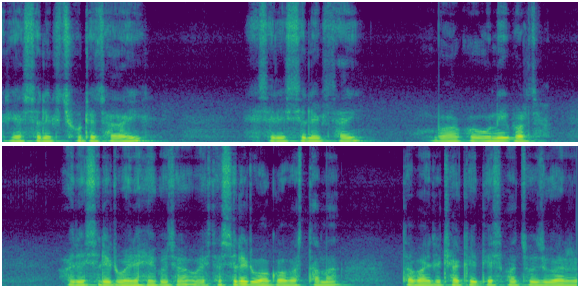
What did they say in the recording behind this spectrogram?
फेरि यहाँ सिलेक्ट छुटेछ है। यसरी सिलेक्ट चाहिँ भएको हुनैपर्छ। अहिले सिलेक्ट भइरहेको छ। यस्तो सिलेक्ट भएको अवस्थामा तपाईँले ठ्याक्कै त्यसमा चुज गरेर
